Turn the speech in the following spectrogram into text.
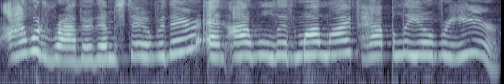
I would rather them stay over there and I will live my life happily over here.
